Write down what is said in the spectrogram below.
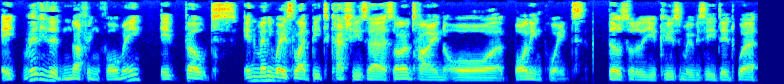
it really did nothing for me. It felt in many ways like Beat Takeshi's uh, Sonatine or Boiling Point, those sort of Yakuza movies he did where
